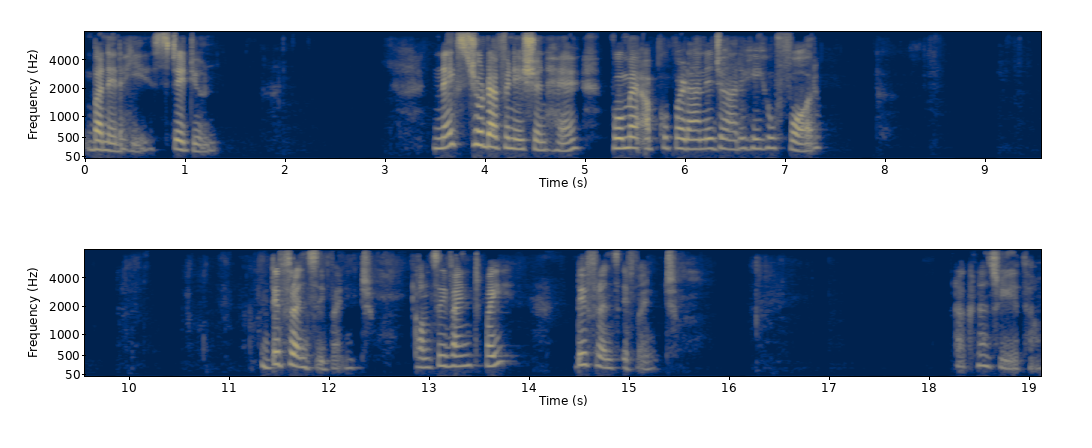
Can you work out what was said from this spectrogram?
बने रहिए स्टेट्यून नेक्स्ट जो डेफिनेशन है वो मैं आपको पढ़ाने जा रही हूँ फॉर डिफरेंस इवेंट कौन सा इवेंट भाई? डिफरेंस इवेंट रखना चाहिए था।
